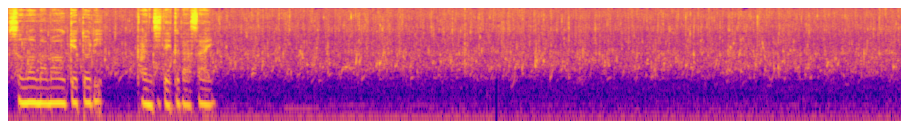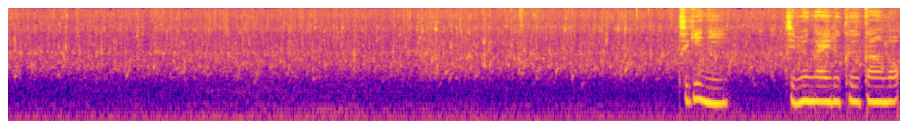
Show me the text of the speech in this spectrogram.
そのまま受け取り感じてください。次に自分がいる空間を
